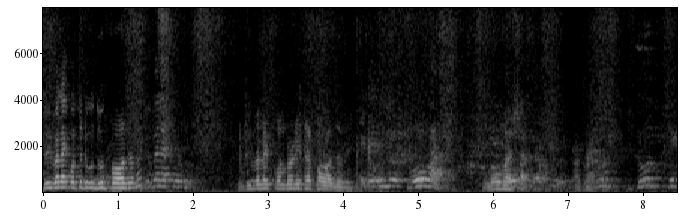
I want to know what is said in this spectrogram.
দুই বেলায় কতটুকু দুধ পাওয়া যাবে? দুই বেলায় পনেরো। লিটার পাওয়া যাবে। এটা কিন্তু মৌ বাচ্চা মৌভাষা আচ্ছা আচ্ছা। দুধ ঠিক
